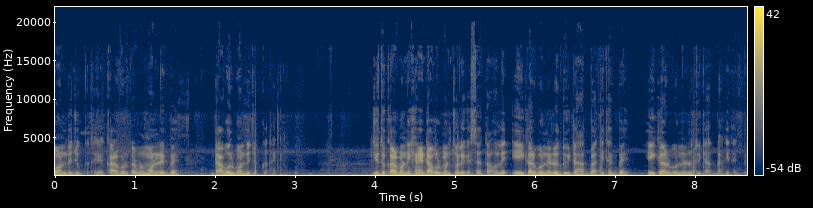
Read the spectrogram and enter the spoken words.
বন্ডে যুক্ত থাকে। কার্বন কার্বন মনে রাখবে ডাবল বন্ডে যুক্ত থাকে। যেহেতু কার্বন এখানে ডাবল বন্ড চলে গেছে, তাহলে এই কার্বনেরও দুইটা হাত বাকি থাকবে, এই কার্বনেরও দুইটা হাত বাকি থাকবে।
